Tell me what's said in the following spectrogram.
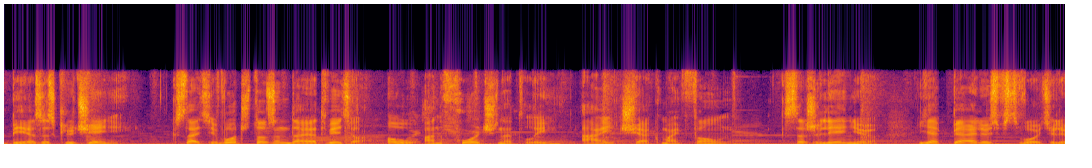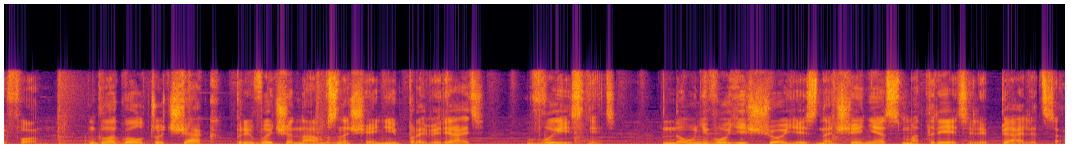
без исключений. Кстати, вот что Зендая ответила. Oh, unfortunately, I check my phone. К сожалению, я пялюсь в свой телефон. Глагол to check привычен нам в значении проверять, выяснить, но у него еще есть значение смотреть или пялиться.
